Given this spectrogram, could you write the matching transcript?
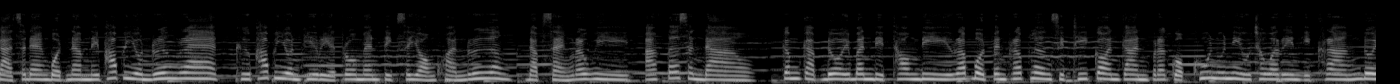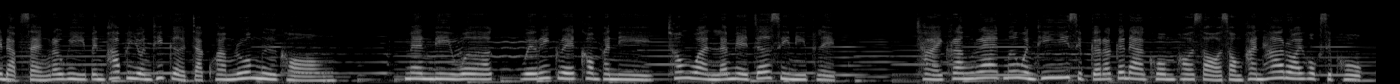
กาสแสดงบทนำในภาพยนตร์เรื่องแรก คือภาพยนตร์พีเรียดโรแมนติกสยองขวัญเรื่อง ดับแสงระวี After Sundown กำกับโดยบัณฑิตทองดีรับบทเป็นพระเพลิงสิทธิกรการประกบคู่นุนิวชวรินอีกครั้ง โดยดับแสงระวีเป็นภาพยนตร์ที่เกิดจากความร่วมมือของ Mandy Work Very Great Company ช่องวันและ Major Cineplex ฉายครั้งแรกเมื่อวันที่ 20 กรกฎาคม พศ 2566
